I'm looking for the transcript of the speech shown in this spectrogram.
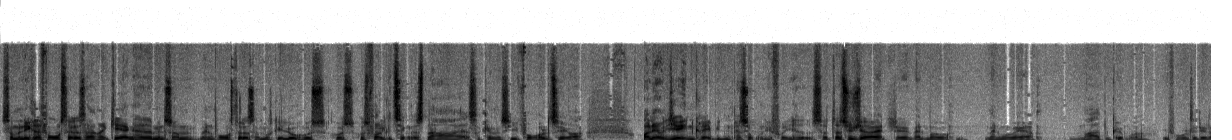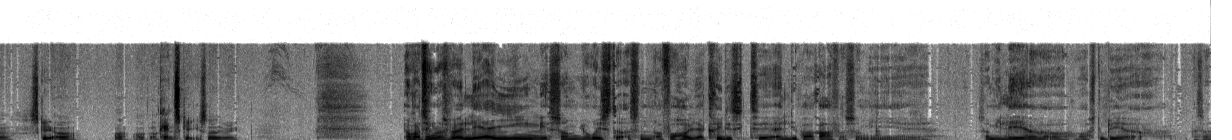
som man ikke havde forestillet sig, at regeringen havde, men som man forestiller sig måske lå hos, hos, hos Folketinget snarere, altså kan man sige i forhold til at, at lave de her indgreb i den personlige frihed. Så der synes jeg, at øh, man må, man må være meget bekymret i forhold til det, der sker og, og, og kan ske stadigvæk. Jeg kunne godt tænke mig at spørge, lærer I egentlig som jurister og sådan, at forholde jer kritisk til alle de paragrafer, som I, øh, som I lærer og, og studerer? Altså,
